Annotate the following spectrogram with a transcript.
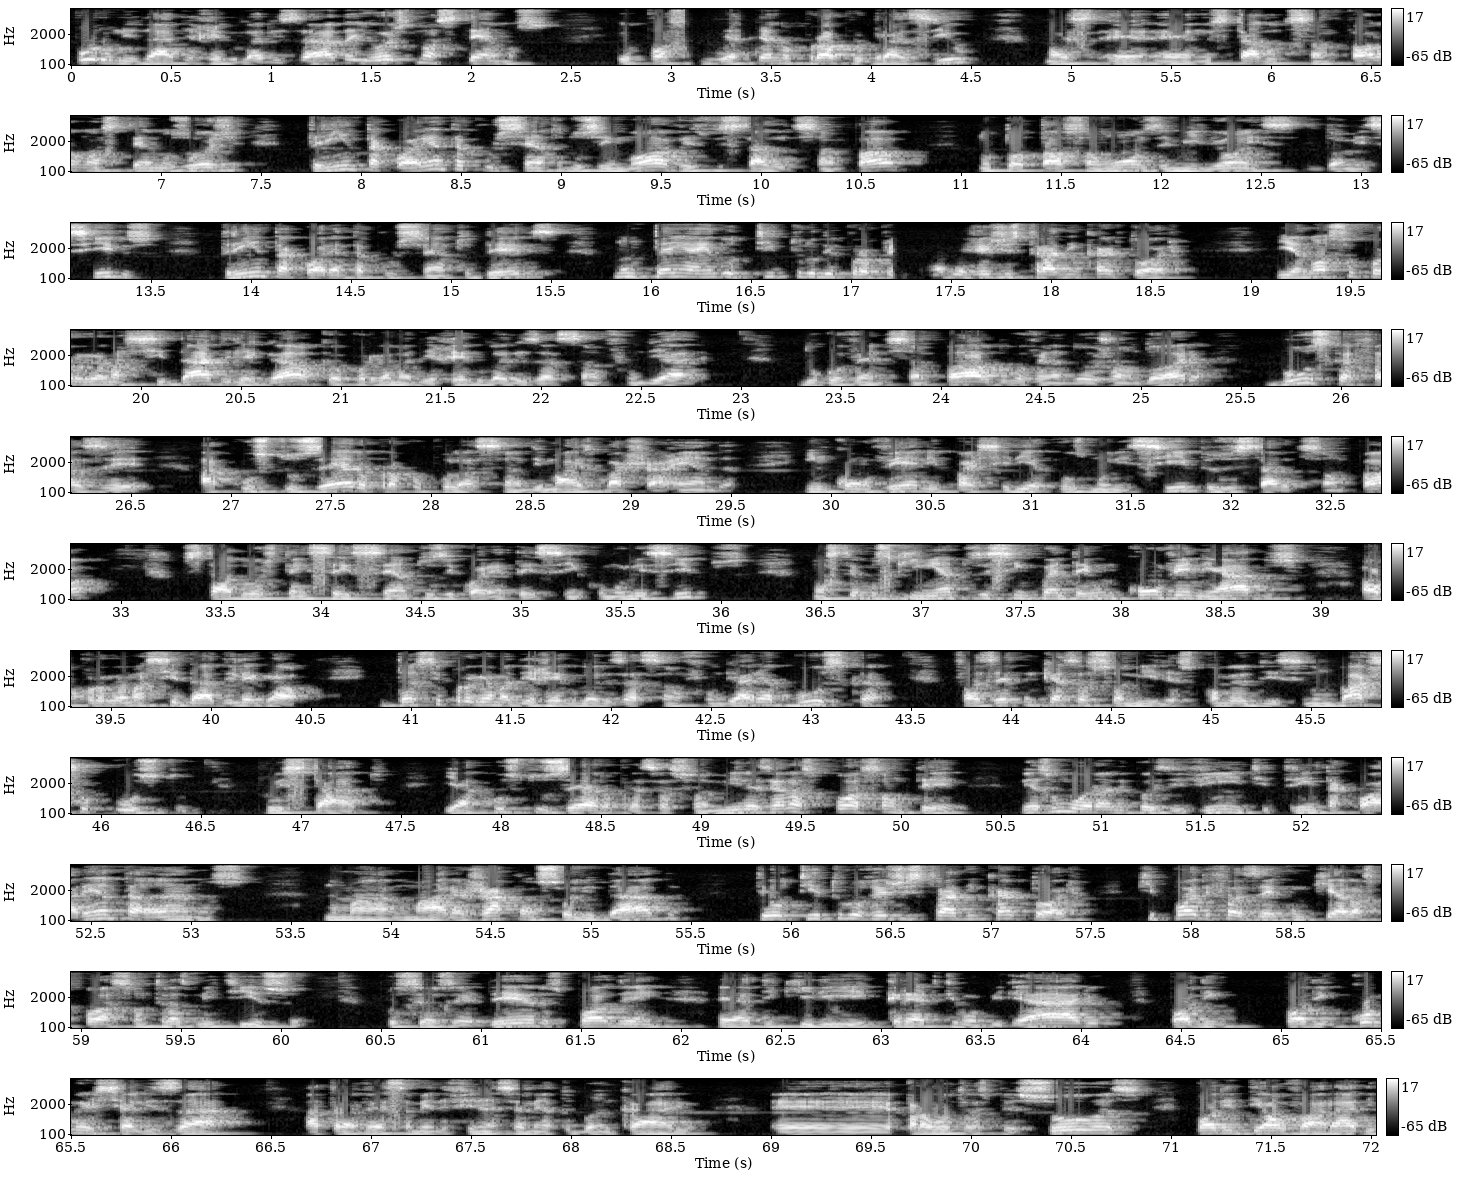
por unidade regularizada, e hoje nós temos, eu posso dizer até no próprio Brasil, mas é, é, no estado de São Paulo, nós temos hoje 30%, 40% dos imóveis do estado de São Paulo, no total são 11 milhões de domicílios, 30% a 40% deles não tem ainda o título de propriedade registrado em cartório. E o nosso programa Cidade Legal, que é o programa de regularização fundiária do governo de São Paulo, do governador João Dória, busca fazer a custo zero para a população de mais baixa renda, em convênio e parceria com os municípios do estado de São Paulo. O estado hoje tem 645 municípios, nós temos 551 conveniados ao programa Cidade Legal. Então, esse programa de regularização fundiária busca fazer com que essas famílias, como eu disse, num baixo custo para o Estado e a custo zero para essas famílias, elas possam ter, mesmo morando depois de 20, 30, 40 anos numa, numa área já consolidada, ter o título registrado em cartório, que pode fazer com que elas possam transmitir isso para os seus herdeiros, podem é, adquirir crédito imobiliário, podem, podem comercializar através também de financiamento bancário é, para outras pessoas, podem ter alvará de,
